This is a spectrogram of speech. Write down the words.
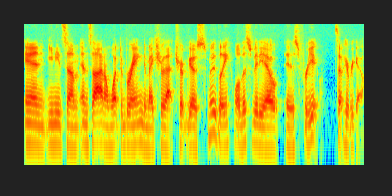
and you need some insight on what to bring to make sure that trip goes smoothly, well, this video is for you. So here we go.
